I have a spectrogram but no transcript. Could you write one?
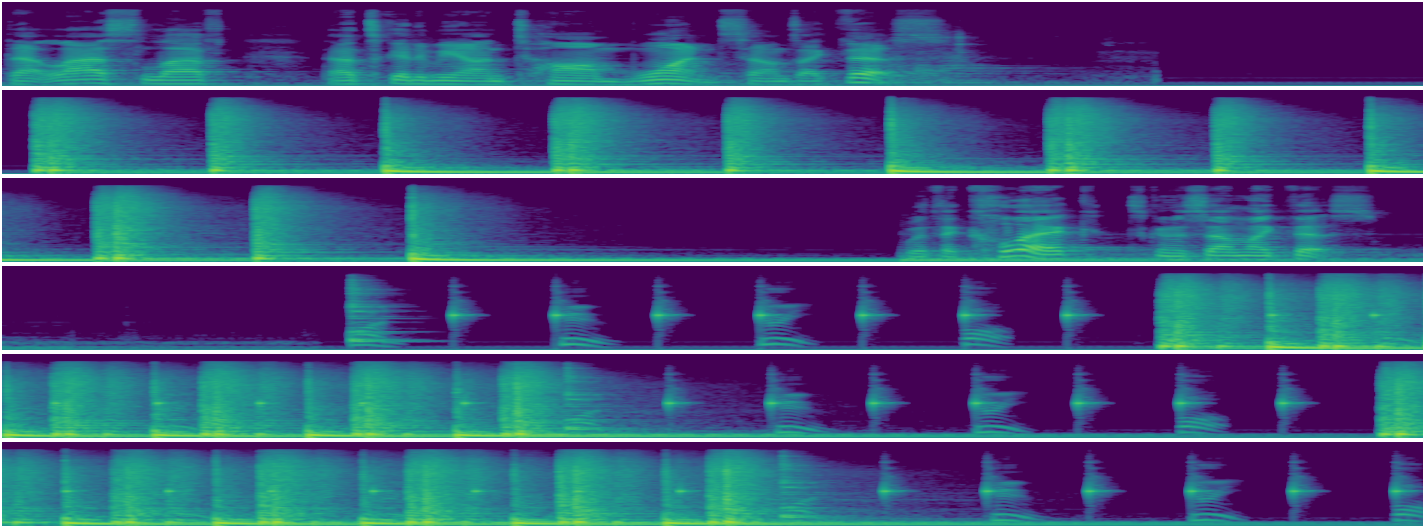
that last left, that's going to be on tom one. Sounds like this. With a click, it's going to sound like this. One, two, three, four. One, two, three, four. One, two, three, four.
